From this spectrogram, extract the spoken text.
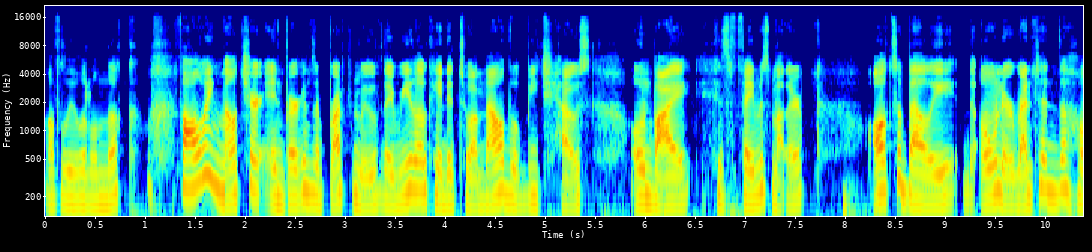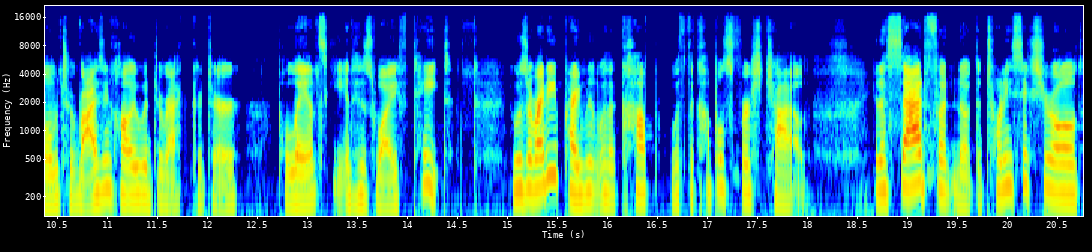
lovely little nook. Following Melcher and Bergen's abrupt move, they relocated to a Malibu beach house owned by his famous mother. Altobelli, the owner, rented the home to rising Hollywood director Polanski and his wife Tate who was already pregnant with a cup with the couple's first child. In a sad footnote, the 26-year-old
